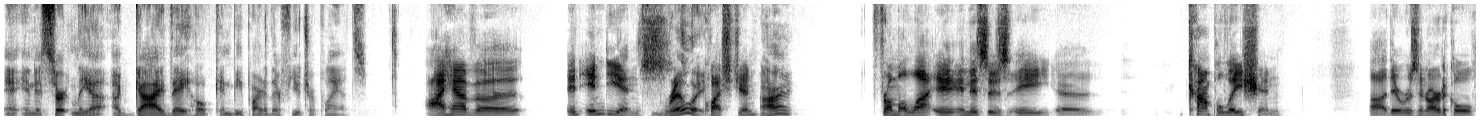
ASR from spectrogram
And, and is certainly a, a guy they hope can be part of their future plans. I have a an Indians Really? question All right. from a lot, and this is a uh, compilation. Uh, there was an article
